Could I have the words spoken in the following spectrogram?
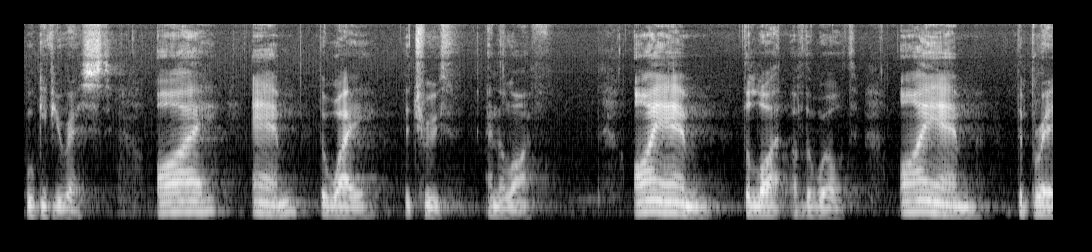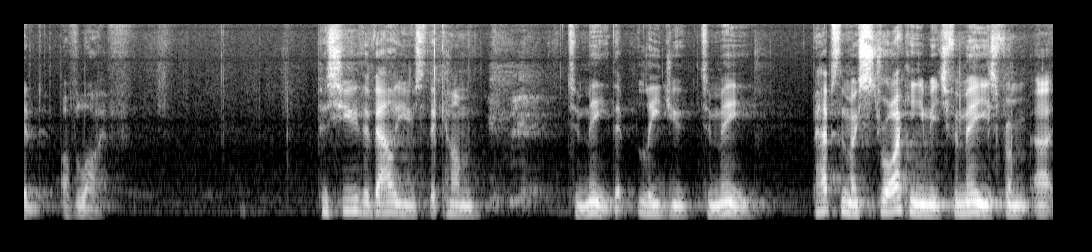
will give you rest. I am the way, the truth, and the life. I am the light of the world. I am the bread of life. Pursue the values that come to me, that lead you to me. Perhaps the most striking image for me is from uh,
